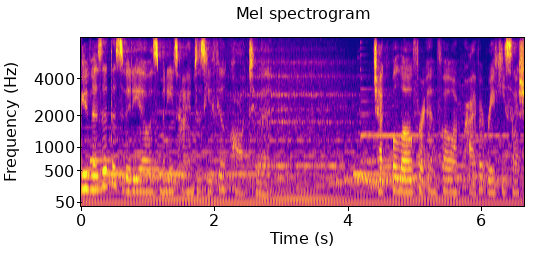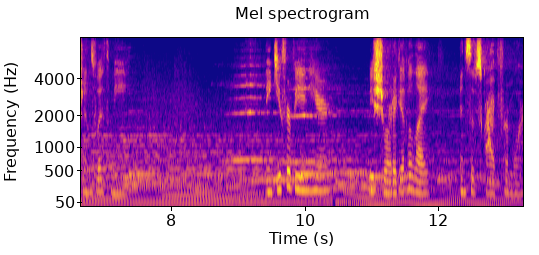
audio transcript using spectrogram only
Revisit this video as many times as you feel called to it. Check below for info on private Reiki sessions with me. Thank you for being here. Be sure to give a like and subscribe for more.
